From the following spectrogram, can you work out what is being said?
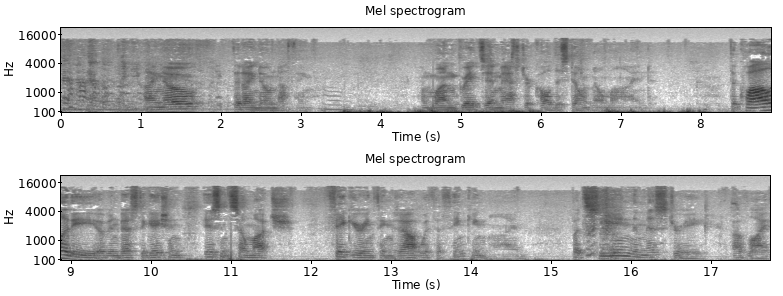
I know that I know nothing. And one great Zen master called this don't know mind. The quality of investigation isn't so much figuring things out with the thinking mind, but seeing the mystery of life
